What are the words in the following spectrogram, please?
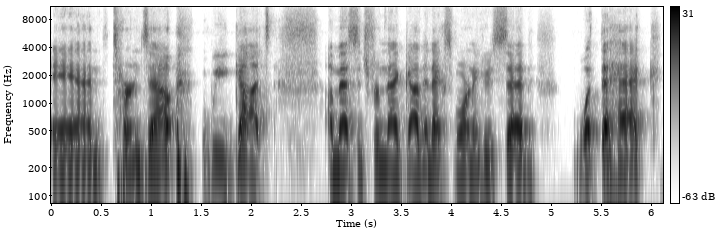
and turns out we got a message from that guy the next morning who said, "What the heck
